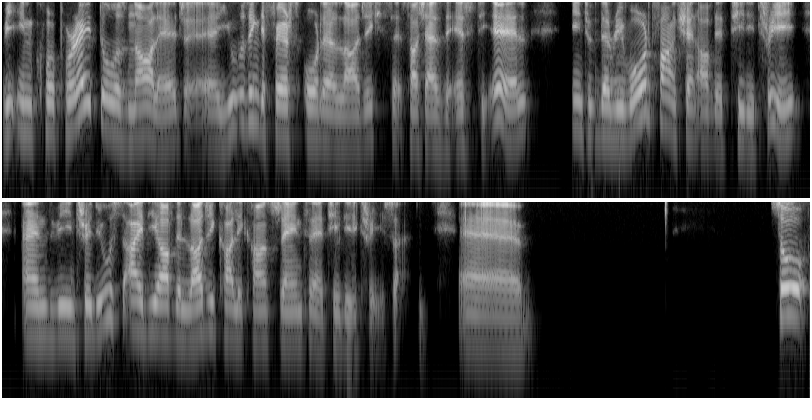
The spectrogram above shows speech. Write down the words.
we incorporate those knowledge uh, using the first order logic, such as the STL, into the reward function of the TD3, and we introduced the idea of the logically constrained uh, TD3. So, uh, so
